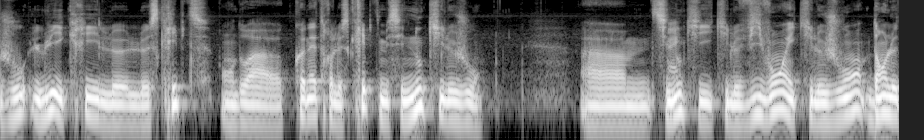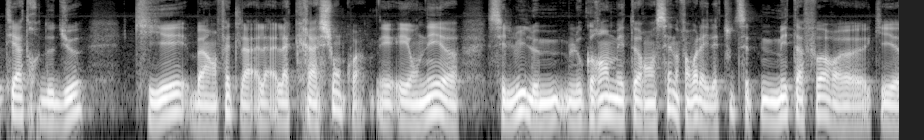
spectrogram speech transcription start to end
joue. Lui écrit le, le script, on doit connaître le script, mais c'est nous qui le jouons. Euh, c'est Ouais. nous qui, qui le vivons et qui le jouons dans le théâtre de Dieu, qui est ben, en fait la, la- la création. Quoi. Et, et on est, euh, c'est lui le, le grand metteur en scène. Enfin voilà, il a toute cette métaphore euh, qui est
